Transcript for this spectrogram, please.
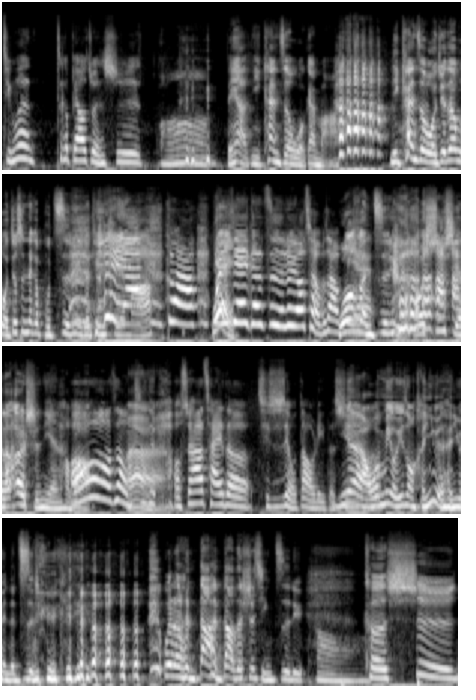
请问这个标准是？”哦，等一下，你看着我干嘛？你看着我觉得我就是那个不自律的天蝎吗？对啊，天蝎跟自律又扯不上边。我很自律，我书写了二十年，好不好？哦，这种自律，哎、哦，所以他猜的其实是有道理的。是啊，我们有一种很远很远的自律，为了很大很大的事情自律。哦。可是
